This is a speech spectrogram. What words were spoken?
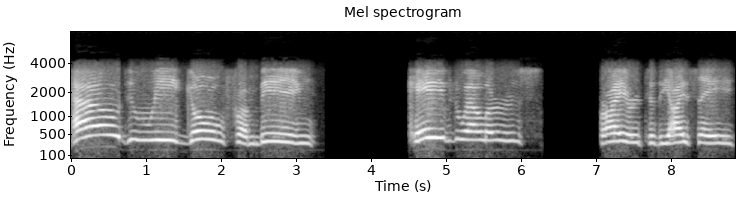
how do we go from being cave dwellers prior to the Ice Age,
